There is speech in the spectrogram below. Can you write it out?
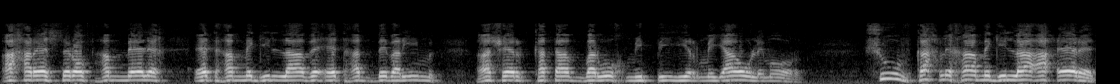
אחרי שרוף המלך את המגילה ואת הדברים אשר כתב ברוך מפי ירמיהו לאמור. שוב קח לך מגילה אחרת,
